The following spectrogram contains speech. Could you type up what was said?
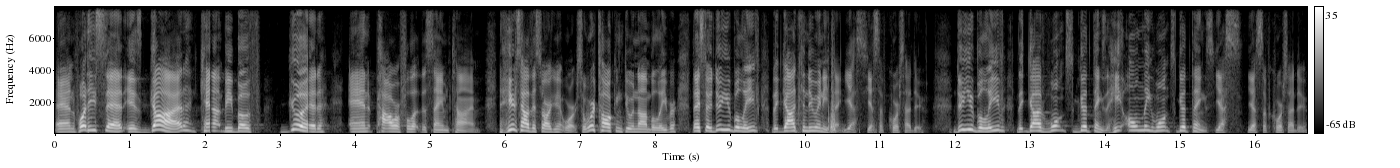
And what he said is God cannot be both good and powerful at the same time. Now, here's how this argument works. So, we're talking to a non believer. They say, Do you believe that God can do anything? Yes, yes, of course I do. Do you believe that God wants good things, that He only wants good things? Yes, yes, of course I do.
